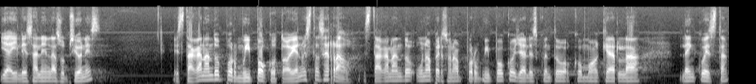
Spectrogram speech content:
y ahí les salen las opciones. Está ganando por muy poco, todavía no está cerrado. Está ganando una persona por muy poco, ya les cuento cómo va a quedar la, la encuesta.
